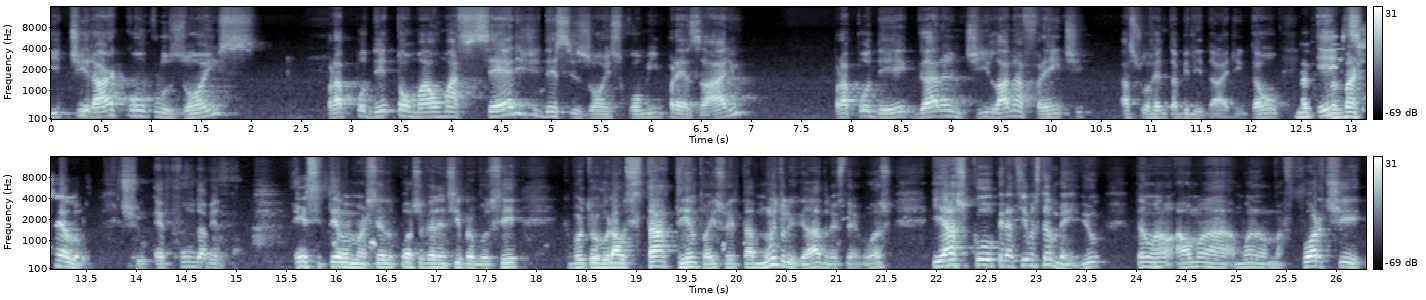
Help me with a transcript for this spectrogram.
e tirar conclusões para poder tomar uma série de decisões como empresário para poder garantir lá na frente a sua rentabilidade. Então, mas, esse Marcelo, é fundamental. Esse tema, Marcelo, posso garantir para você que o produtor rural está atento a isso, ele está muito ligado nesse negócio, e as cooperativas também, viu? Então, há, uma, uma, uma forte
